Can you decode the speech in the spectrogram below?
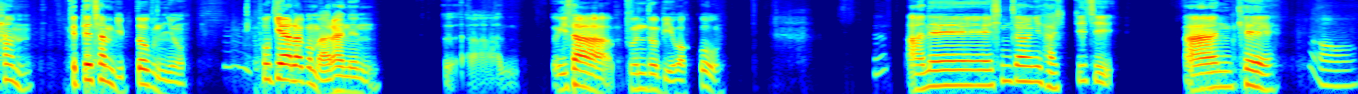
참 그때 참 밉더군요. 포기하라고 말하는 아, 의사분도 미웠고 아내의 심장이 다시 뛰지 않게 어,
